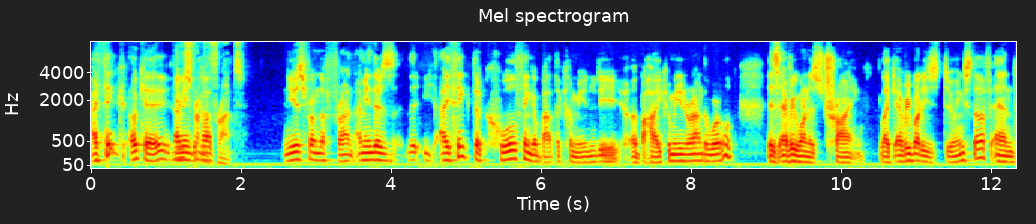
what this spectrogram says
I think okay News i mean from the, the front. news from the front. I mean there's the, i think the cool thing about the community uh, baha'i community around the world is everyone is trying. Like everybody's doing stuff and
